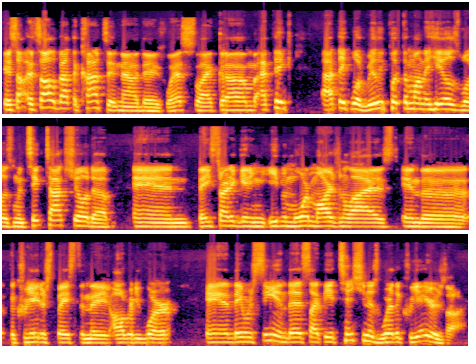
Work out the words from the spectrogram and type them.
It's all, it's all about the content nowadays, Wes. Like um, I think I think what really put them on the heels was when TikTok showed up and they started getting even more marginalized in the the creator space than they already were. And they were seeing that it's like the attention is where the creators are.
